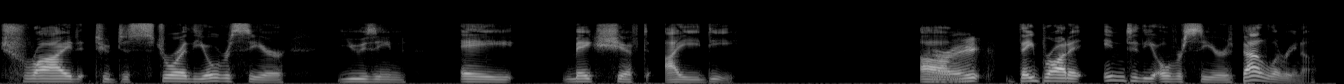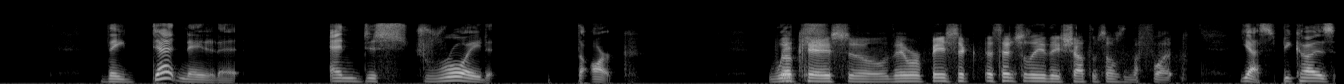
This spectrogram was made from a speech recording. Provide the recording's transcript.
tried to destroy the overseer using a makeshift IED. Um, Alright. They brought it into the overseer's battle arena. They detonated it, and destroyed the Ark. Which, Okay, so they were basic. Essentially, they shot themselves in the foot. Yes, because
